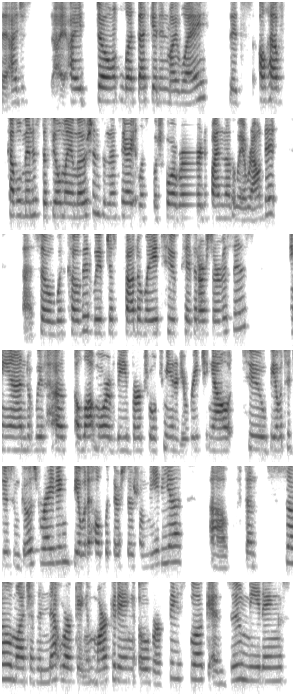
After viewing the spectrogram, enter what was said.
That I just, I, I don't let that get in my way. It's, I'll have a couple minutes to feel my emotions and then say, all right, let's push forward and find another way around it. Uh, so with COVID, we've just found a way to pivot our services and we've had a lot more of the virtual community reaching out to be able to do some ghostwriting, be able to help with their social media. Uh, we've done so much of the networking and marketing over Facebook and Zoom meetings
